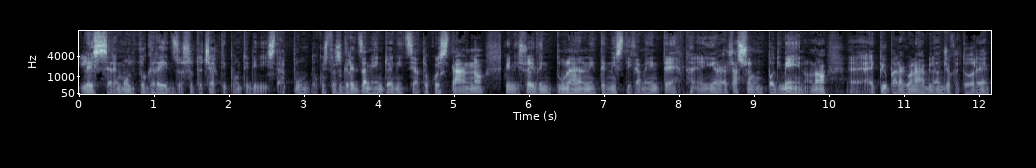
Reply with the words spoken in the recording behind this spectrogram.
l'essere molto grezzo sotto certi punti di vista. Appunto, questo sgrezzamento è iniziato quest'anno, quindi i suoi 21 anni tennisticamente in realtà sono un po' di meno, no? eh, è più paragonabile a un giocatore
